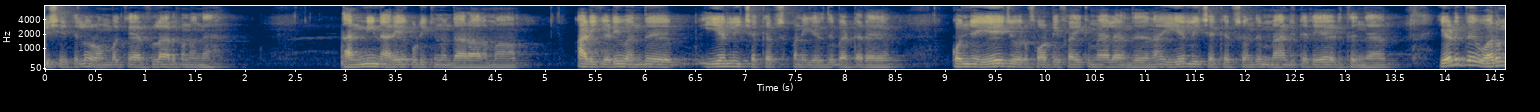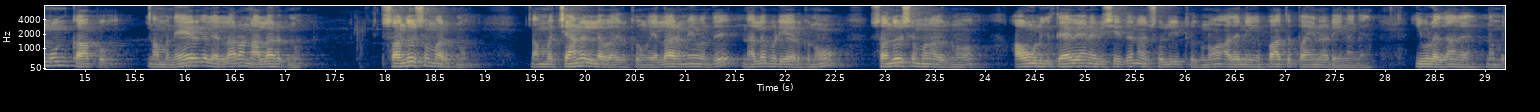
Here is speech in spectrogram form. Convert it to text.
விஷயத்தில் ரொம்ப கேர்ஃபுல்லாக இருக்கணுங்க. தண்ணி நிறைய குடிக்கணும் தாராளமாக அடிக்கடி வந்து இயர்லி செக்கப்ஸ் பண்ணிக்கிறது பெட்டரு கொஞ்சம் ஏஜ் ஒரு ஃபார்ட்டி ஃபைவ்க்கு மேலே இருந்ததுன்னா இயர்லி செக்கப்ஸ் வந்து மேண்டிட்டரியாக எடுத்துங்க. எடுத்து வருமுன் காப்போம். நம்ம நேயர்கள் எல்லாரும் நல்லா இருக்கணும். சந்தோஷமாக இருக்கணும். நம்ம சேனலில் இருக்கவங்க எல்லாருமே வந்து நல்லபடியாக இருக்கணும். சந்தோஷமாக இருக்கணும். அவங்களுக்கு தேவையான விஷயத்த நான் சொல்லிகிட்டு இருக்கணும். அதை நீங்கள் பார்த்து பயனடையினாங்க இவ்வளோ தாங்க நம்ம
